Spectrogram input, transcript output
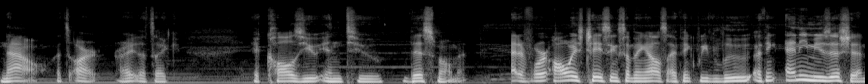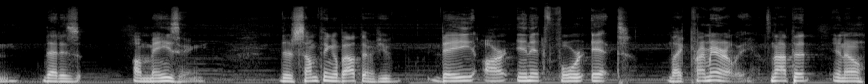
now. That's art, right? That's like it calls you into this moment. And if we're always chasing something else, I think we lose. I think any musician that is amazing, there's something about them. If you, they are in it for it, like primarily. It's not that you know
